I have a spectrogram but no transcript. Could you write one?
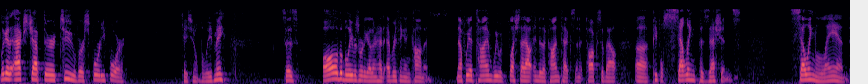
Look at Acts chapter 2, verse 44. In case you don't believe me. It says, All the believers were together and had everything in common. Now, if we had time, we would flesh that out into the context, and it talks about uh, people selling possessions, selling land.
